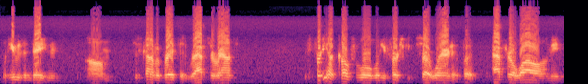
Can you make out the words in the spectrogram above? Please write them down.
when he was in Dayton. Um, just kind of a brace that wraps around. It's pretty uncomfortable when you first start wearing it, but after a while, I mean,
